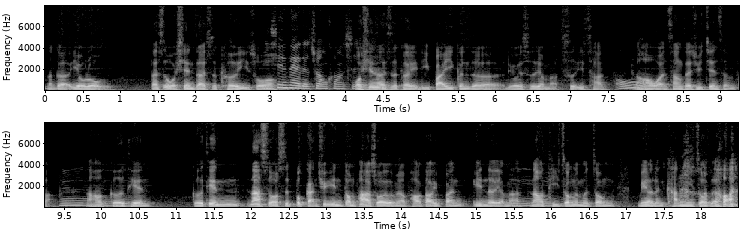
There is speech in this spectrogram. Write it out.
那个优酪乳，但是我现在是可以说，现在的状况是，我现在是可以礼拜一跟着刘医师有没有吃一餐，然后晚上再去健身房，然后隔天，隔天那时候是不敢去运动，怕说有没有跑到一半晕了有没有，然后体重那么重。没有人扛你走的话，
